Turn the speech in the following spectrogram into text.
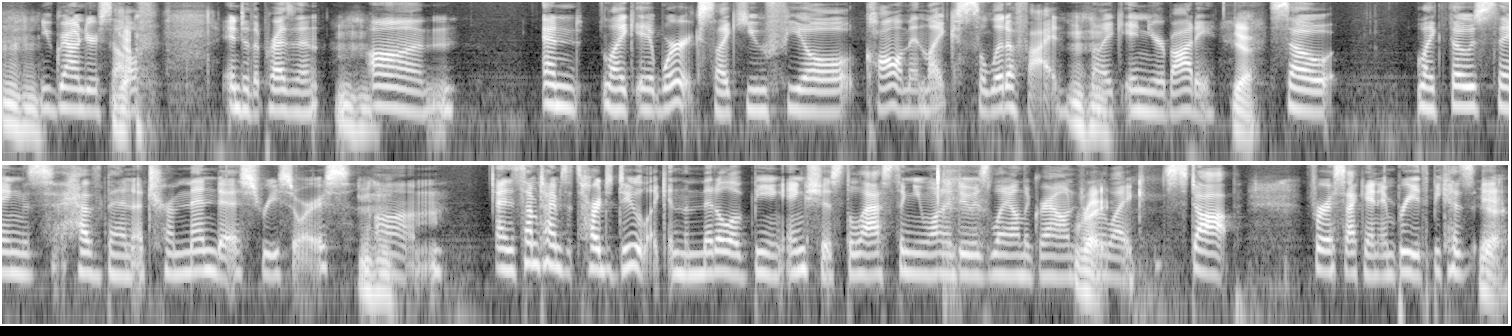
Mm-hmm. You ground yourself into the present mm-hmm. um and like it works. Like you feel calm and like solidified like in your body. Yeah. so like those things have been a tremendous resource um and sometimes it's hard to do like in the middle of being anxious the last thing you want to do is lay on the ground Right. or like stop for a second and breathe because Yeah. it,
